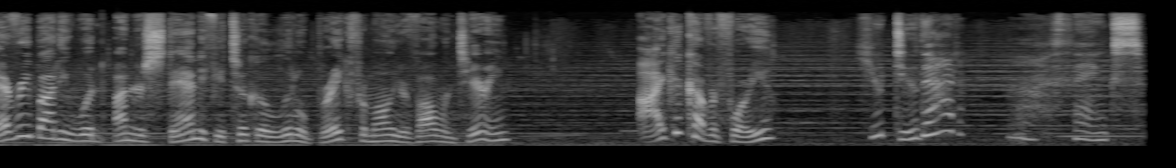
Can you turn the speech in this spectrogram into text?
Everybody would understand if you took a little break from all your volunteering. I could cover for you. You do that? Ugh, thanks.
